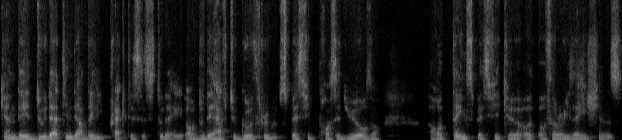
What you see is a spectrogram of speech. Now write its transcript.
Can they do that in their daily practices today, or do they have to go through specific procedures or, or obtain specific uh, authorizations?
